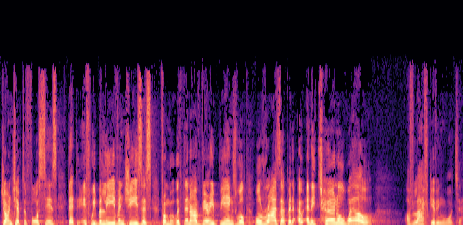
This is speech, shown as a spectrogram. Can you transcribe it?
John chapter 4 says that if we believe in Jesus, from within our very beings will, will rise up an, an eternal well of life giving water.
